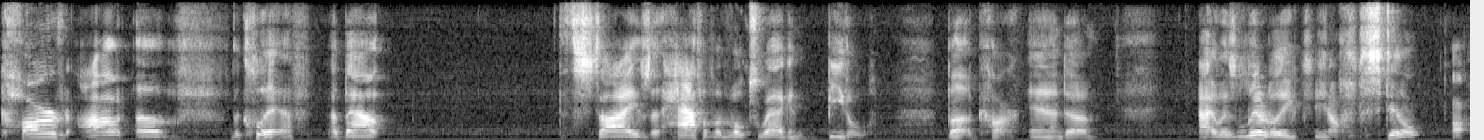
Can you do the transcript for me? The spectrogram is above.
carved out of the cliff, about the size, of half of a Volkswagen Beetle bug car. And um, I was literally, you know, still, uh,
